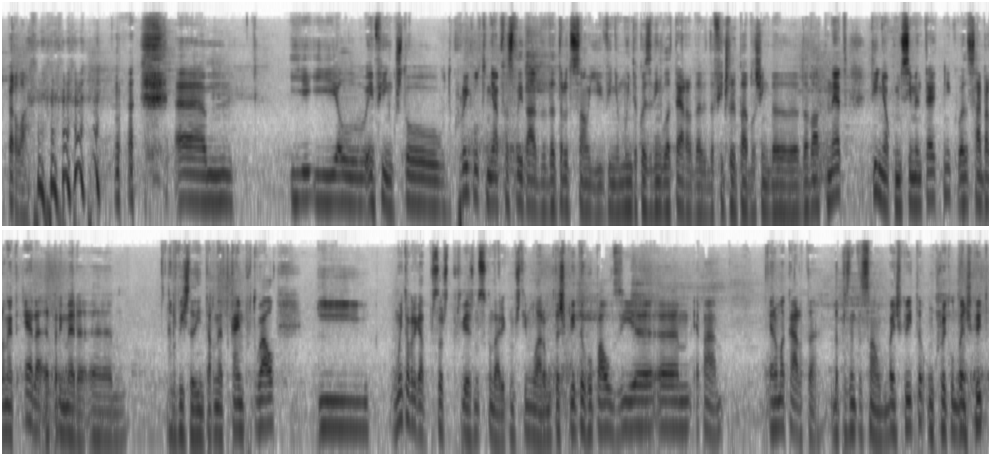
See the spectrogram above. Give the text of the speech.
Espera lá. um, e, e, ele, enfim, gostou do currículo, tinha a facilidade da tradução e vinha muita coisa de Inglaterra, da, da feature publishing da, da .NET, tinha o conhecimento técnico, a Cybernet era a primeira uh, revista de internet cá em Portugal e muito obrigado, professores de português no secundário, que me estimularam muito a escrita. O Paulo dizia: um, epá, era uma carta de apresentação bem escrita, um currículo bem escrito,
